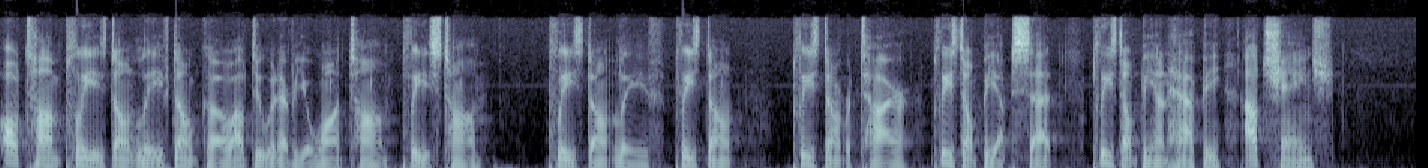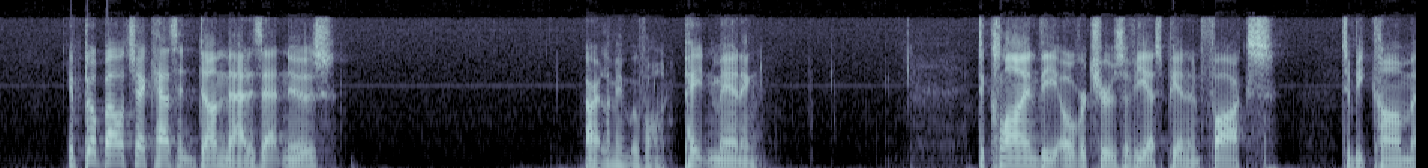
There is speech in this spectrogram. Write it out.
Oh, Tom, please don't leave. Don't go. I'll do whatever you want, Tom. Please, Tom. Please don't leave. Please don't. Please don't retire. Please don't be upset. Please don't be unhappy. I'll change. If Bill Belichick hasn't done that, is that news? All right, let me move on. Peyton Manning declined the overtures of ESPN and Fox to become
